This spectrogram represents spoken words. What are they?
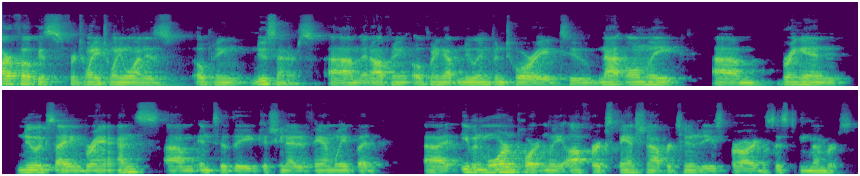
our focus for 2021 is opening new centers um, and opening opening up new inventory to not only um, bring in new exciting brands um, into the Kitchen United family, but uh, even more importantly, offer expansion opportunities for our existing members.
